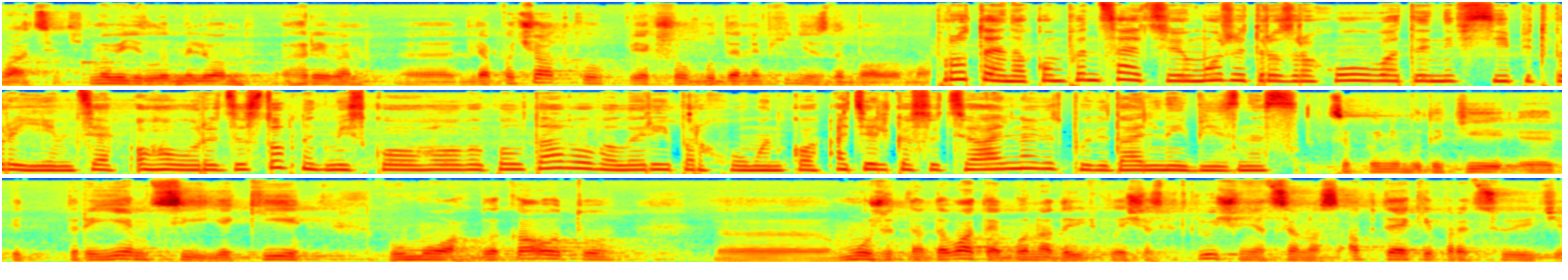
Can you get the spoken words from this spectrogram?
20. Ми виділили мільйон гривень е, для початку. Якщо буде необхідність, додамо. Проте на компенсацію можуть розраховувати не всі підприємці, говорить заступник міського голови Полтави Валерій Пархоменко, а тільки соціально відповідальний бізнес. Це повинні бути ті е, підприємці, які в умовах блекауту е, можуть надавати або надають коли час відключення. Це у нас аптеки працюють,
